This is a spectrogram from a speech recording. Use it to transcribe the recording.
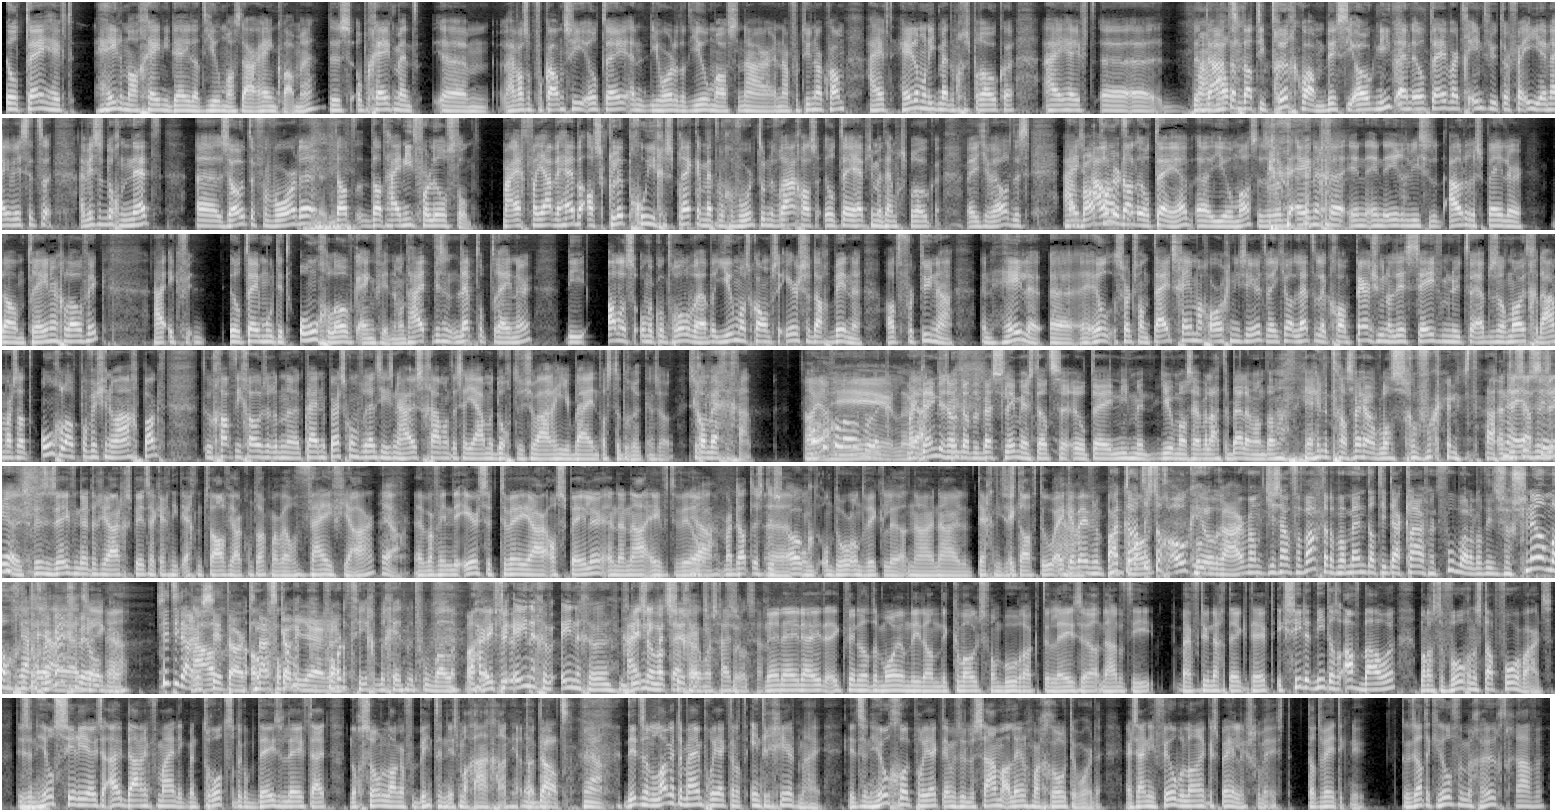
Ulte heeft helemaal geen idee dat Yilmaz daarheen kwam. Hè? Dus op een gegeven moment, ehm, hij was op vakantie, Ulte, en die hoorde dat Yilmaz naar, naar Fortuna kwam. Hij heeft helemaal niet met hem gesproken. Hij heeft eh, eh, de Maar datum wat? dat hij terugkwam, wist hij ook niet. En Ulte werd geïnterviewd door VI en hij wist het, hij wist het nog net eh, zo te verwoorden dat, dat hij niet voor lul stond. Maar echt van ja, we hebben als club goede gesprekken met hem gevoerd. Toen de vraag was: Ulte, heb je met hem gesproken? Weet je wel? Dus hij is ouder had- dan Ulte, hè, eh, Yilmaz. Dus dat is ook de enige in, in de Eredivisie, de oudere speler dan trainer, geloof ik. Hij, ik vind, Ulte moet dit ongelooflijk eng vinden. Want hij het is een laptoptrainer die alles onder controle wil hebben. Yilmaz kwam op zijn eerste dag binnen. Had Fortuna een hele eh, heel soort van tijdschema georganiseerd. Weet je wel, letterlijk gewoon per journalist zeven minuten hebben ze nog nooit gedaan. Maar ze had ongelooflijk professioneel aangepakt. Toen gaf die gozer een eh, kleine persconferentie. Is naar huis gegaan, want hij zei ja, mijn dochters waren hierbij en het was te druk en zo. Is gewoon weggegaan. Oh ja, Ongelooflijk. Maar Ja. ik denk dus ook dat het best slim is dat ze Ulte niet met Yilmaz hebben laten bellen. Want dan had je hele transfer op losse schroeven kunnen staan. Het Nee, is, ja, dus een, serieus. het is een 37-jarige spits. Hij krijgt niet echt een 12 jaar contract, maar wel 5 jaar. Ja. Eh, waarvan de eerste twee jaar als speler en daarna eventueel ja, maar dat is dus eh, ook... ont- ont- doorontwikkelen naar, naar de technische staf toe. Ik ja. heb even een paar Maar dat is toch ook heel raar? Want je zou verwachten dat op het moment dat hij daar klaar is met voetballen... dat hij zo snel mogelijk toch weer weg wil. zeker. Zit hij daar in Nou, Sittard ook na zijn voor- carrière? Voordat hij begint met voetballen. Maar Heeft het- enige, enige Ga je zo binding wat met zeggen, Sittard? jongens? Ga je zo wat zeggen? Nee, nee, nee, ik vind het altijd mooi om die dan de quotes van Boerak te lezen nadat hij bij Fortuna getekend heeft. Ik zie dit niet als afbouwen, maar als de volgende stap voorwaarts. Dit is een heel serieuze uitdaging voor mij en ik ben trots dat ik op deze leeftijd nog zo'n lange verbintenis mag aangaan. Ja, dat, dat. Ja. Dit is een lange termijn project en dat intrigeert mij. Dit is een heel groot project en we zullen samen alleen nog maar groter worden. Er zijn hier veel belangrijke spelers geweest. Dat weet ik nu. Toen zat ik heel veel in mijn geheugen te graven.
